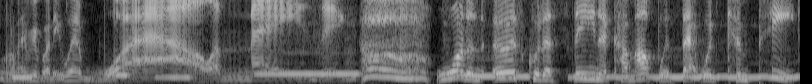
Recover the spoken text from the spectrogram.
Well, everybody went, wow, amazing. what on earth could Athena come up with that would compete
